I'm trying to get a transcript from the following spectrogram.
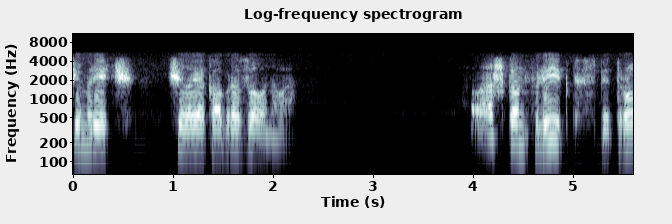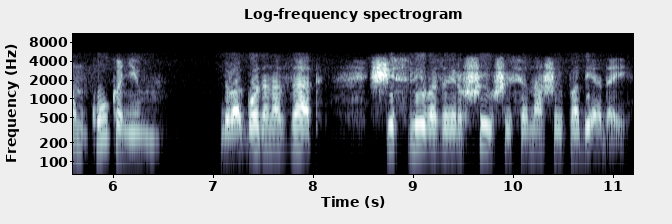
чем речь человека образованного. Ваш конфликт с Петром Куканем два года назад, счастливо завершившийся нашей победой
